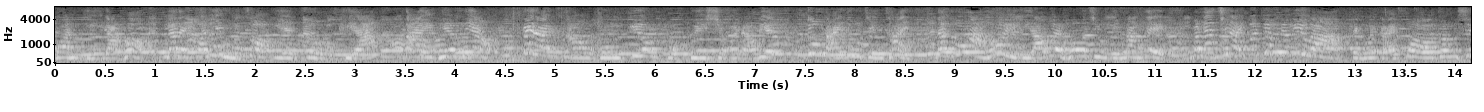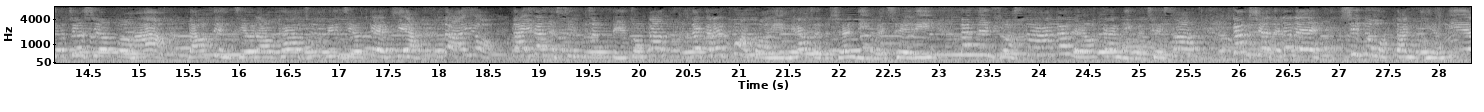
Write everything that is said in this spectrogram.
团体啦吼，咱的观音做也做徛大平鸟，要来闹风景，非常的热烈，愈来愈精彩。咱讲啊，好意后尾好手甜人底，问咱亲爱观众朋友啊，电话家拨通小少小报下，楼顶招楼骹，厝边招隔壁，来哟，来咱的新庄地庄甲来甲咱看大戏，明仔载就是咱二月初二，咱连续三天的哦，甲咱二月初三，感谢着咱的新妇陈婷英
